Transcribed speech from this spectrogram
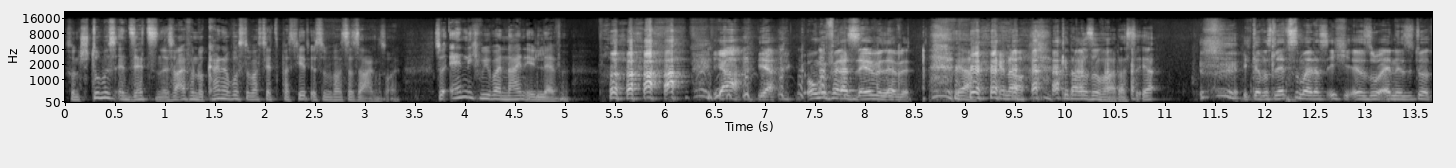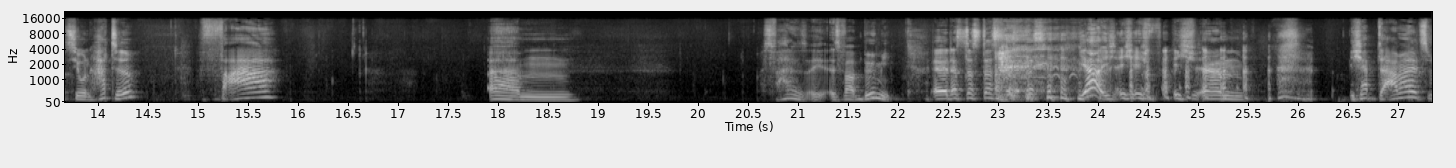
So ein stummes Entsetzen. Es war einfach nur, keiner wusste, was jetzt passiert ist und was er sagen soll. So ähnlich wie bei 9-11. Ja, ja, ungefähr dasselbe Level. Ja, genau. genau so war das. Ja. Ich glaube, das letzte Mal, dass ich äh, so eine Situation hatte, war. Ähm. Was war das? Es war Böhmi. Äh, das, das, das, das, das ja, ich, ich, ich, ich, ähm, ich habe damals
